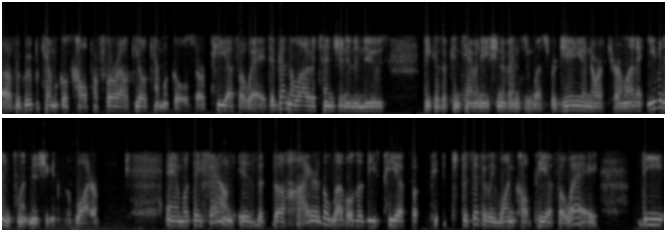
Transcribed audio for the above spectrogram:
of a group of chemicals called perfluoroalkyl chemicals, or PFOA. They've gotten a lot of attention in the news because of contamination events in West Virginia, North Carolina, even in Flint, Michigan, with water. And what they found is that the higher the levels of these PFO, specifically one called PFOA, the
